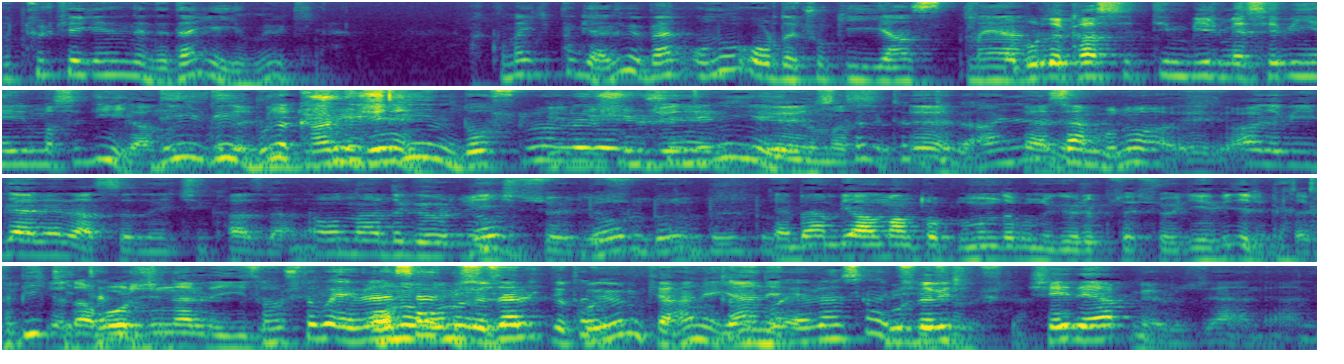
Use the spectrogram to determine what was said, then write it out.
bu Türkiye genelinde neden yayılmıyor ki? Yani? Aklıma ilk bu geldi ve ben onu orada çok iyi yansıtmaya Ya burada kastettiğim bir mezhebin yayılması değil anladığım değil değil. Burada Bir kardeşliğin, dostluğun bir ve düşüncenin düşüncenin yayılması. Tabii tabii, Evet. tabii. Aynen Yani öyle. sen bunu e, Alevilerle rastladığın için Kazdan. Onlar da gördüğün Doğru, için söylüyorsun. Doğru doğru doğru. doğru. Yani ben bir Alman toplumunda bunu görüp de söyleyebilirim Ya tabii, tabii ki. Ya da tabii aborjinlerle ilgili. Sonuçta bu evrensel onu onu bir şey. özellikle Tabii. koyuyorum ki hani Tabii yani bu evrensel bir burada şey bir şey de yapmıyoruz yani. Hani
